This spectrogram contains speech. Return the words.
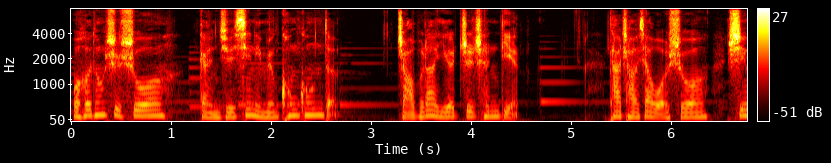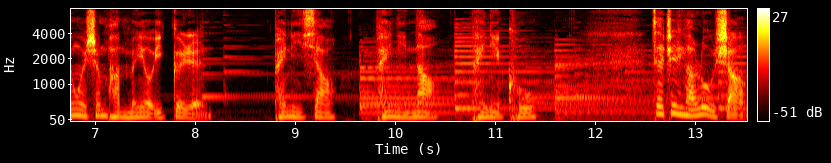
我和同事说，感觉心里面空空的，找不到一个支撑点。他嘲笑我说，是因为身旁没有一个人陪你笑，陪你闹，陪你哭。在这条路上，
